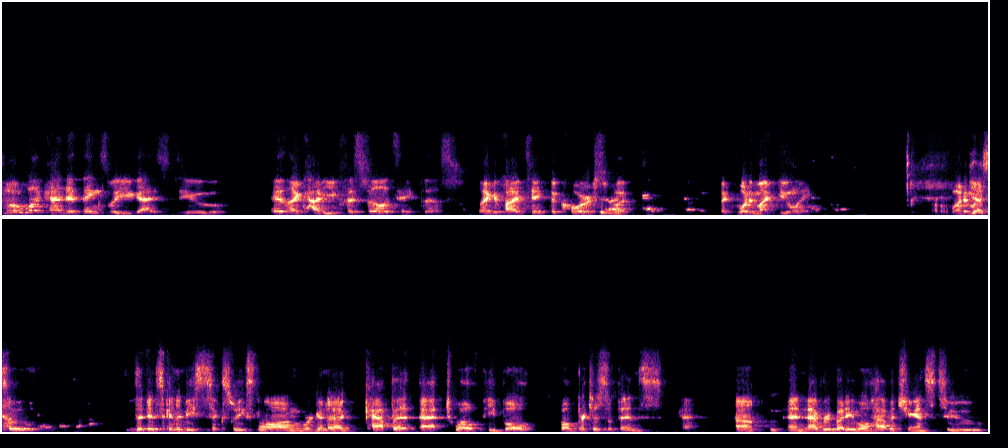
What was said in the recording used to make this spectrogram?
so what kind of things will you guys do and like how do you facilitate this like if i take the course yeah. what like what am i doing yeah so it's going to be six weeks long. We're going to cap it at 12 people, 12 participants. Um, and everybody will have a chance to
